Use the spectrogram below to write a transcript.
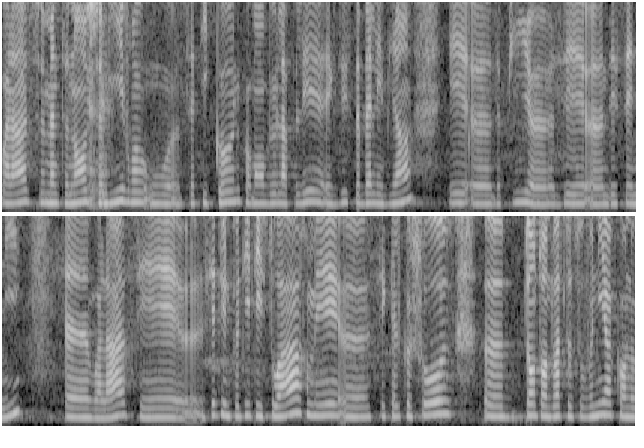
Voilà, ce, maintenant, ce livre ou euh, cette icône, comme on veut l'appeler, existe bel et bien et euh, depuis euh, des euh, décennies. Euh, voilà, c'est euh, c'est une petite histoire, mais euh, c'est quelque chose euh, dont on doit se souvenir, qu'on ne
